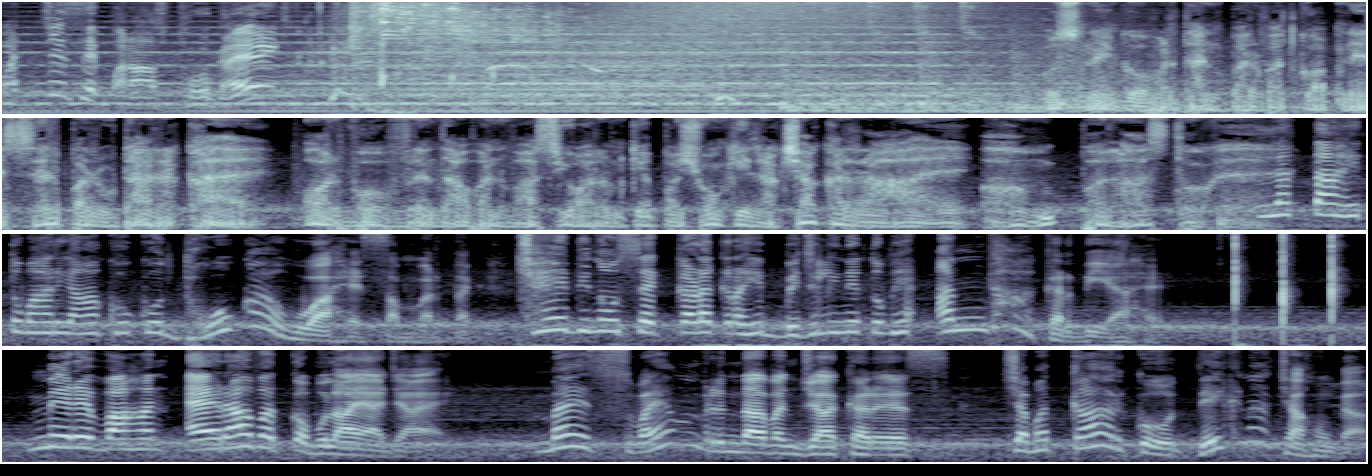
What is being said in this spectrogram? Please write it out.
बच्चे से परास्त हो गए। उसने गोवर्धन पर्वत को अपने सिर पर उठा रखा है और वो वृंदावन वासियों और उनके पशुओं की रक्षा कर रहा है। हम परास्त हो गए। लगता है तुम्हारी आँखों को धोखा हुआ है, संवर्तक। छह दिनों से कड़क रही बिजली ने तुम्हें अंधा कर दिया है। मेरे वाहन ऐरावत को बुलाया जाए। मैं स्वयं वृंदावन जाकर इस चमत्कार को देखना चाहूँगा।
